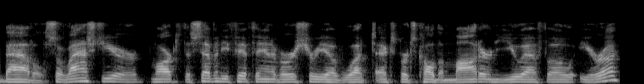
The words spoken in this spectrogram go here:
battle. So last year marked the 75th anniversary of what experts call the modern UFO era.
